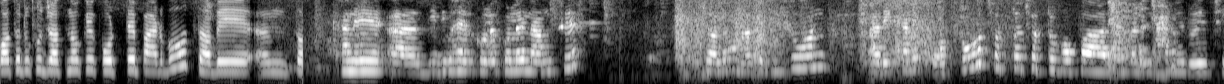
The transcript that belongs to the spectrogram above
কতটুকু যত্নকে করতে পারব, তবে তো এখানে দিদি ভাইয়ের কোলে কোলে নামছে। চলো আমরা তো ভীষণ আর এখানে কত ছোট্ট ছোট্ট গোপাল আমরা যেখানে রয়েছি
